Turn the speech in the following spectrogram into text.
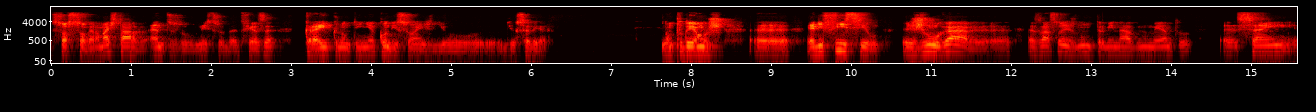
só se souberam mais tarde. Antes, o Ministro da Defesa, creio que não tinha condições de o, de o saber. Não podemos. é difícil julgar as ações num determinado momento sem,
